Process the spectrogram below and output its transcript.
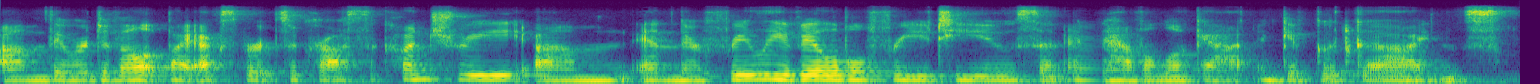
Um, they were developed by experts across the country um, and they're freely available for you to use and, and have a look at and give good guidance.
